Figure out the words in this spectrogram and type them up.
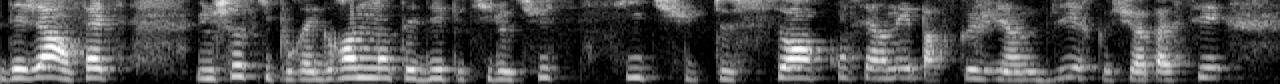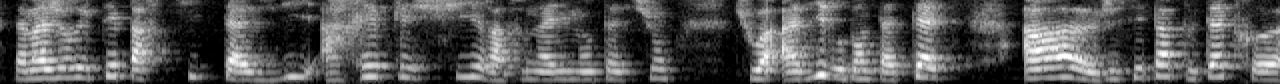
Déjà, en fait, une chose qui pourrait grandement t'aider, petit lotus, si tu te sens concerné par ce que je viens de dire, que tu as passé la majorité partie de ta vie à réfléchir à ton alimentation, tu vois, à vivre dans ta tête, à, euh, je sais pas, peut-être euh,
